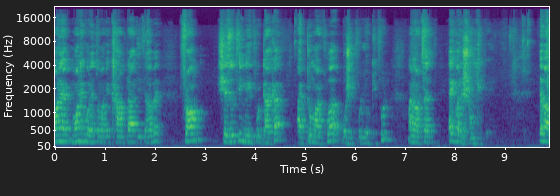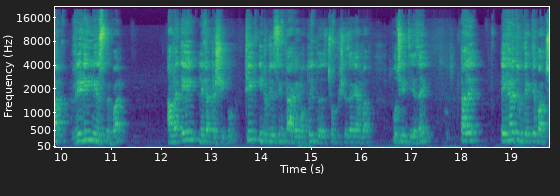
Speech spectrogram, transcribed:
মনে মনে করে তোমাকে খামটা দিতে হবে। ফ্রম সেজতি, মিরপুর, ঢাকা, আর টু মারফুয়া বশিকপুর লক্ষ্মীপুর মানে অর্থাৎ একবারে সংক্ষেপে। এবার রিডিং নিউজ পেপার আমরা এই লেটারটা শিখব। ঠিক ইন্ট্রোডিউসিংটা আগের মতোই দু হাজার চব্বিশের জায়গায় আমরা পঁচিশ দিয়ে যাই। তাহলে এখানে তুমি দেখতে পাচ্ছ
